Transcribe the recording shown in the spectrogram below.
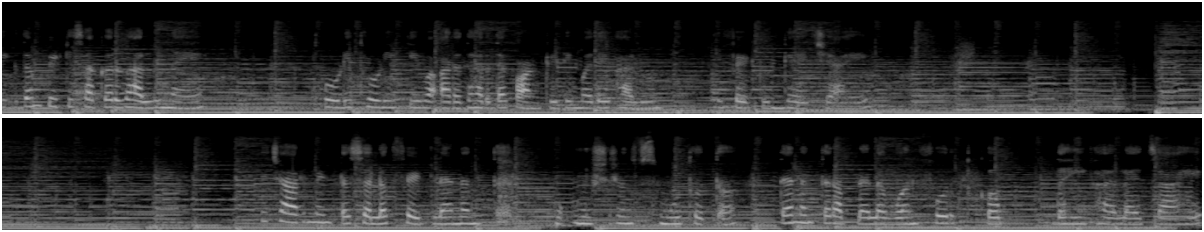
एकदम पिठी साखर घालू नये. थोडी थोडी किंवा अर्धा अर्धा क्वांटिटीमध्ये घालून हे फेटून घ्यायचे आहे. चार मिनटं सलग फेटल्यानंतर मिश्रण स्मूथ होतं. त्यानंतर आपल्याला वन फोर्थ कप दही घालायचं आहे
